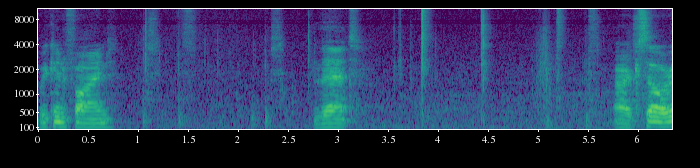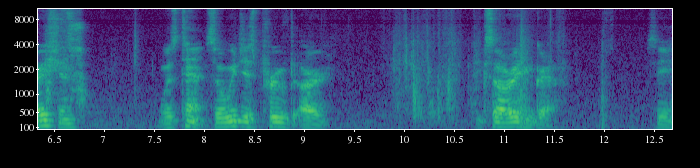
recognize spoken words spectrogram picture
we can find that our acceleration was 10. So we just proved our acceleration graph. See,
